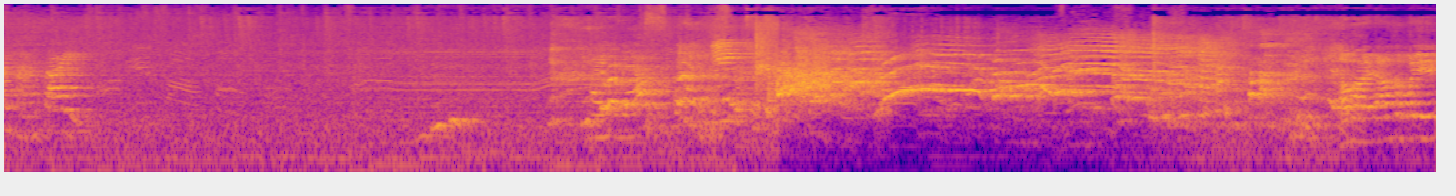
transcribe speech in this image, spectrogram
นีน่าหาน้ำใจไปแล้วยิงเอาไปเอาส่งไปอีก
